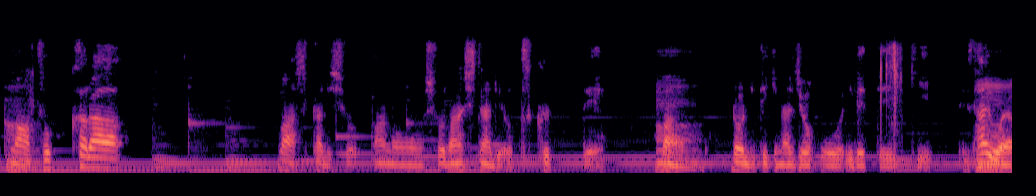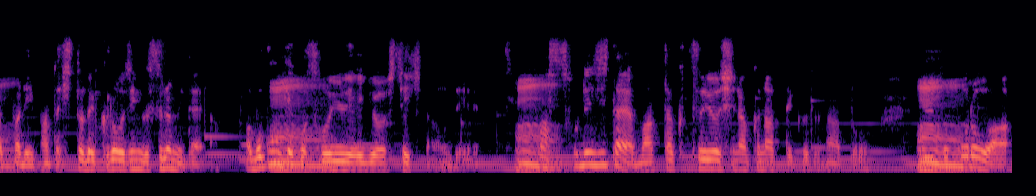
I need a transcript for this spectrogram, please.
まあ、うんそこから、まあ、しっかりしょあの商談シナリオを作って、まあうん。論理的な情報を入れていき、で最後はやっぱりまた人でクロージングするみたいな、まあ、僕も結構そういう営業をしてきたので、うん。まあ、それ自体は全く通用しなくなってくるなというところは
